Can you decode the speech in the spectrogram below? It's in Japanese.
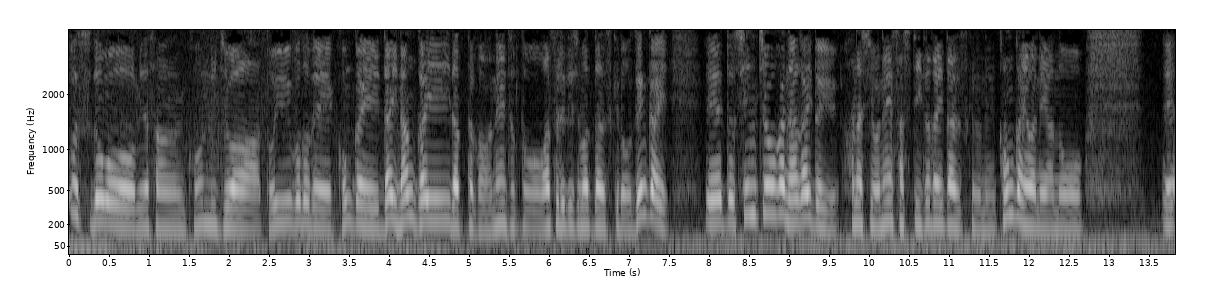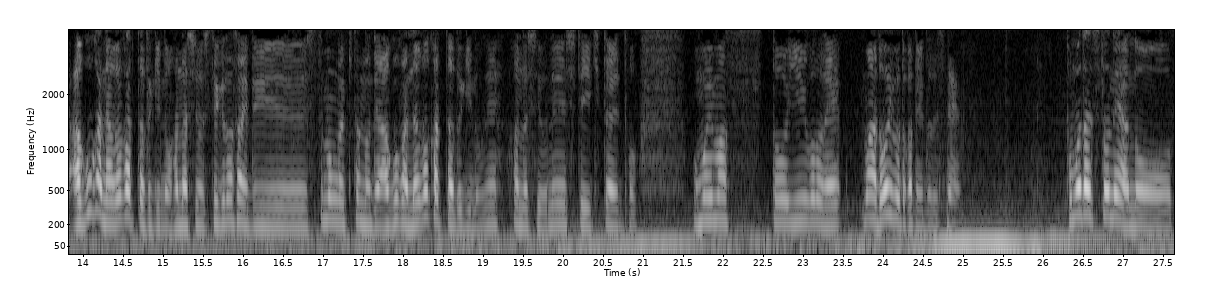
おっすどうも皆さんこんにちは。ということで今回第何回だったかはねちょっと忘れてしまったんですけど前回、えーと、身長が長いという話をねさせていただいたんですけどね今回はねあのえー、顎が長かった時の話をしてくださいという質問が来たので顎が長かった時のね話をねしていきたいと思います。ということでまあどういうことかというとですね友達とねあの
